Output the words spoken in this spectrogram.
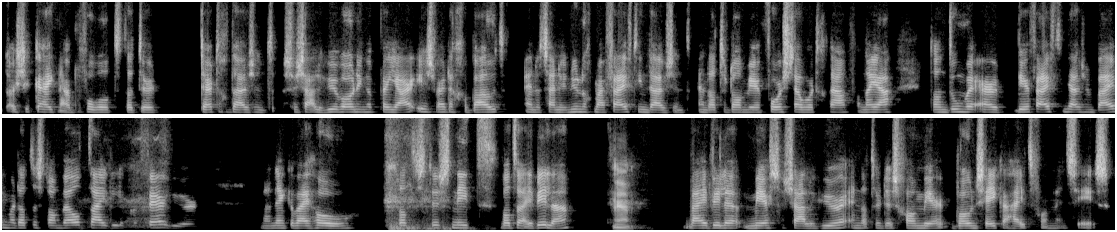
als je kijkt naar bijvoorbeeld dat er 30.000 sociale huurwoningen per jaar is werden gebouwd. En dat zijn er nu nog maar 15.000. En dat er dan weer een voorstel wordt gedaan van, nou ja, dan doen we er weer 15.000 bij, maar dat is dan wel tijdelijke verhuur. En dan denken wij, ho, dat is dus niet wat wij willen. Ja. Wij willen meer sociale huur en dat er dus gewoon meer woonzekerheid voor mensen is.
